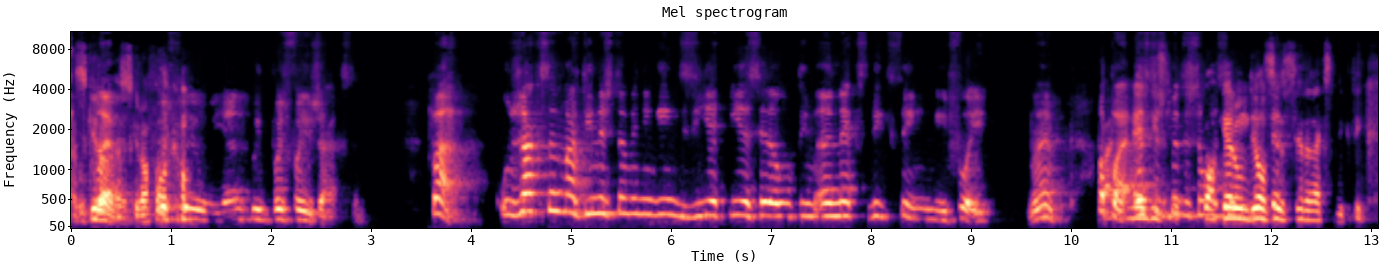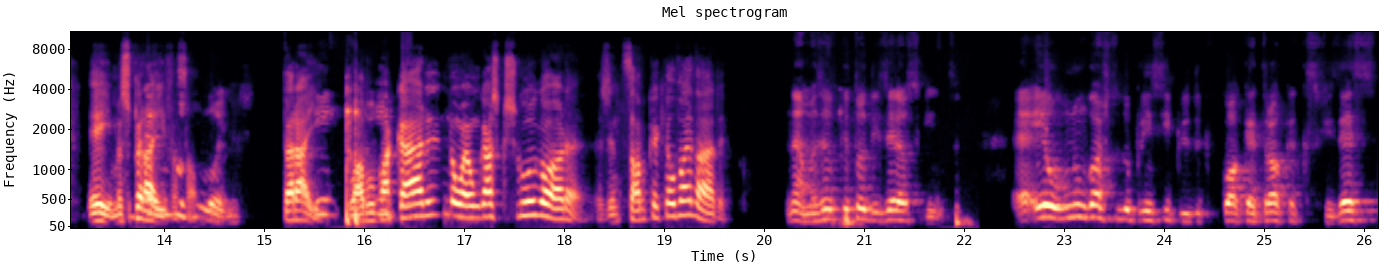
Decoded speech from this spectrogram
A seguir, a seguir ao Falcão. foi o Yankee e depois foi o Jackson. Pá, o Jackson Martinez também ninguém dizia que ia ser a última, a next big thing. E foi. Não é? Opa, nem estas coisas são Qualquer assim, um deles ia ser a next big thing. Ei, mas espera aí, Vassal. Espera aí. E- O Abubacar não é um gajo que chegou agora. A gente sabe o que é que ele vai dar. Não, mas eu- o que eu estou a dizer é o seguinte: eh, eu não gosto do princípio de que qualquer troca que se fizesse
